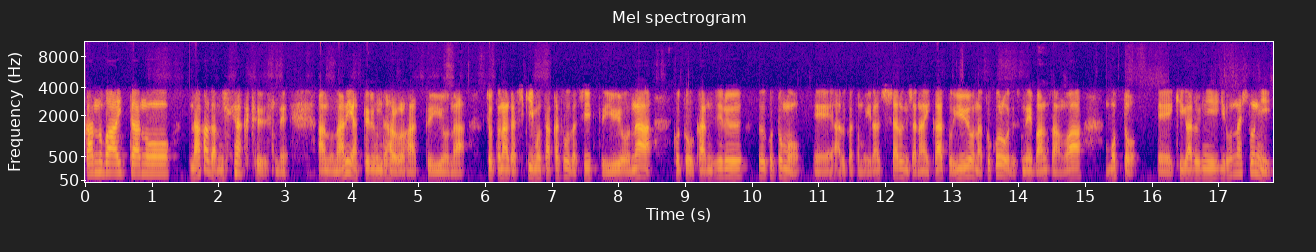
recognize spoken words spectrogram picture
館の場合ってあの中が見えなくてですねあの何やってるんだろうなっていうようなちょっとなんか敷居も高そうだしっていうようなことを感じることも、えー、ある方もいらっしゃるんじゃないかというようなところをですねバンさんはもっと、えー、気軽にいろんな人に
